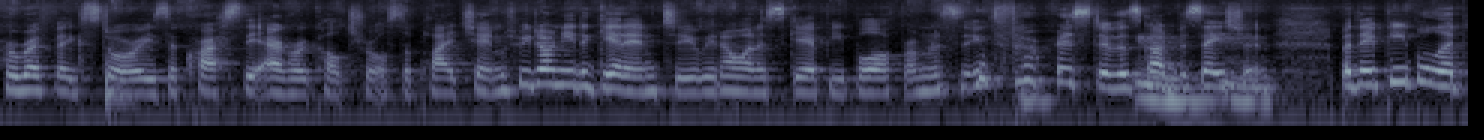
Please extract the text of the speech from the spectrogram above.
horrific stories across the agricultural supply chain, which we don't need to get into. We don't want to scare people off from listening to the rest of this mm-hmm. conversation. But there are people that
